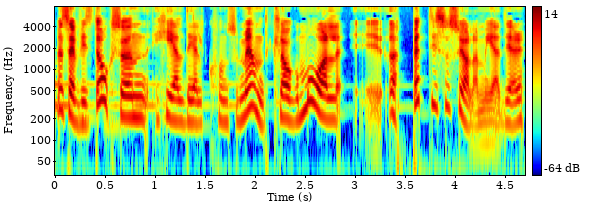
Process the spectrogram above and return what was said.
Men sen finns det också en hel del konsumentklagomål eh, öppet i sociala medier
